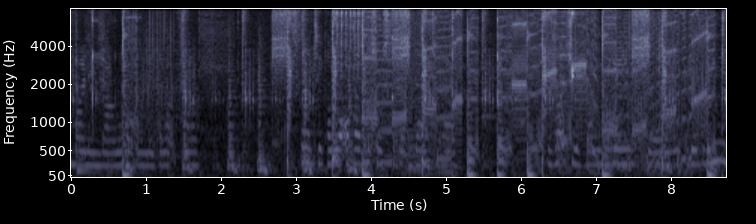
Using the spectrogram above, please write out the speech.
Mining down, we're not gonna make it that far. It's gonna take a lot of episodes to get down to half. There's actually a hell in the game, so if you don't believe me,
